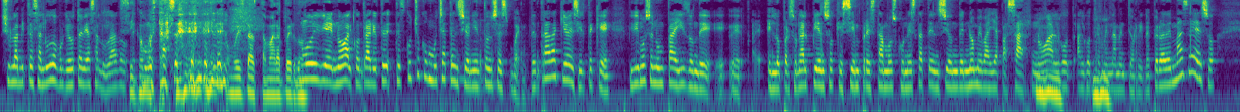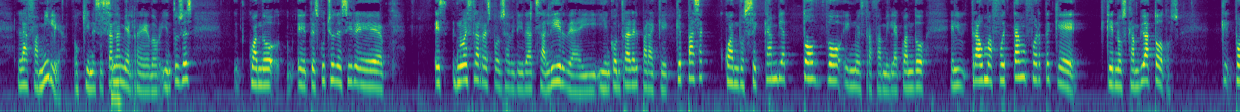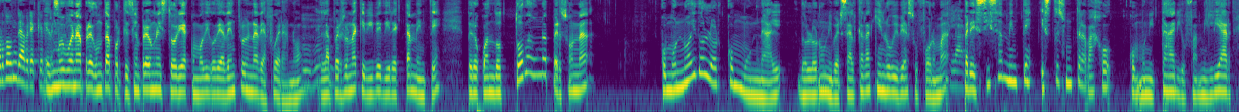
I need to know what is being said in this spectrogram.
Shulami, te saludo porque no te había saludado. ¿cómo, estás? ¿Cómo estás, Tamara? Perdón. Muy bien, no, al contrario, te, escucho con mucha atención y entonces, bueno, de entrada quiero decirte que vivimos en un país donde eh, eh, en lo personal pienso que siempre estamos con esta tensión de no me vaya a pasar, ¿no? Algo, algo tremendamente horrible. Pero además de eso, la familia o quienes están a mi alrededor. Y entonces, cuando eh, te escucho decir, eh, es nuestra responsabilidad salir de ahí y encontrar el para qué. ¿Qué pasa cuando se cambia todo en nuestra familia? Cuando el trauma fue tan fuerte que, que nos cambió a todos. ¿Por dónde habría que empezar? Es muy buena pregunta porque siempre hay una historia, como digo, de adentro y una de afuera, ¿no? La persona que vive directamente, pero cuando toda una persona como no hay dolor comunal, dolor universal, cada quien lo vive a su forma, precisamente esto es un trabajo comunitario, familiar.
